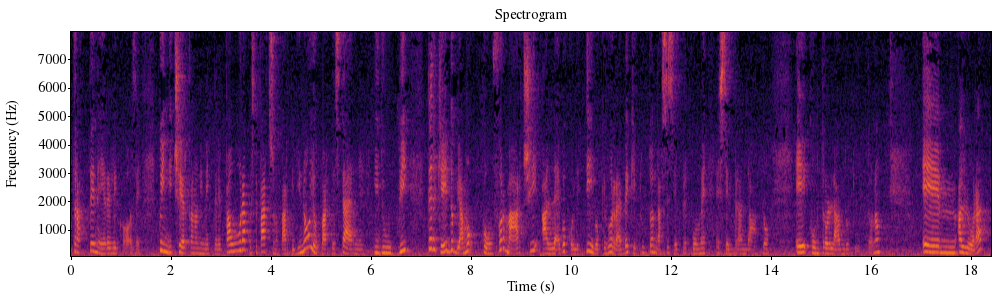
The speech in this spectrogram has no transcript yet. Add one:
trattenere le cose. Quindi cercano di mettere paura, queste parti sono parti di noi o parti esterne, i dubbi, perché dobbiamo conformarci all'ego collettivo che vorrebbe che tutto andasse sempre come è sempre andato e controllando tutto. No? E, ehm, allora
